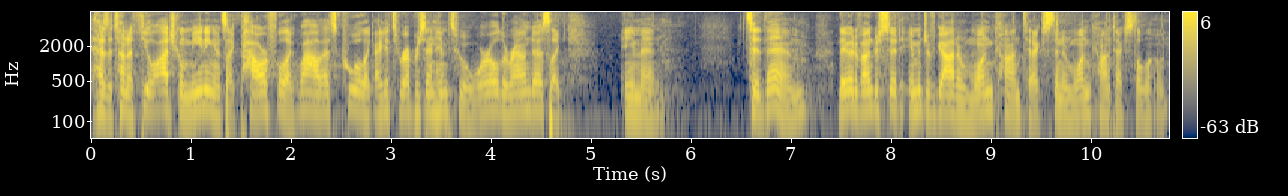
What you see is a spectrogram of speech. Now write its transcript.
has a ton of theological meaning, and it's like powerful, like, wow, that's cool. Like, I get to represent him to a world around us. Like, amen. To them, they would have understood image of God in one context and in one context alone.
